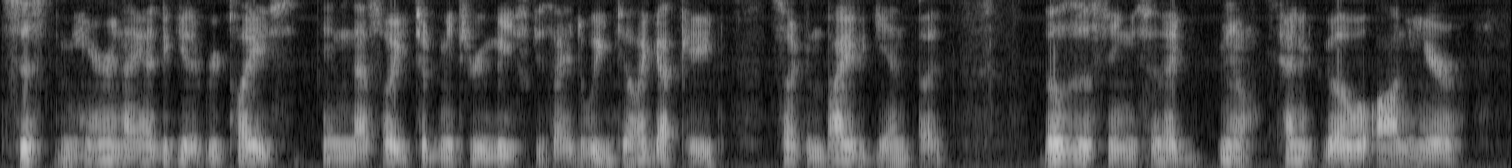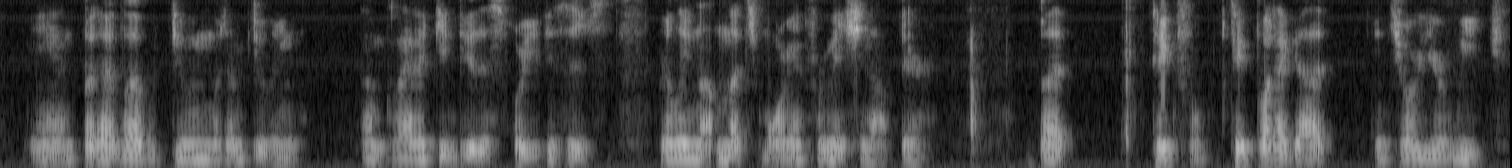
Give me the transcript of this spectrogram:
system here and I had to get it replaced. And that's why it took me three weeks because I had to wait until I got paid so I can buy it again. But those are the things that I, you know, kind of go on here. And but I love doing what I'm doing. I'm glad I can do this for you because there's really not much more information out there. But take take what I got. Enjoy your week.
